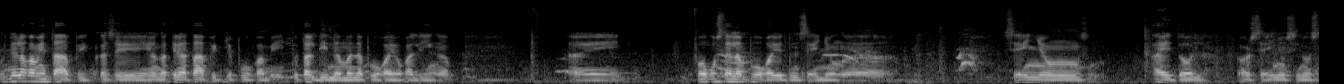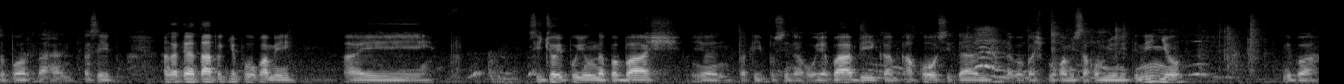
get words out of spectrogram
Huwag nyo lang kami topic kasi hanggang tinatopic nyo po kami, total di naman na po kayo kalingap. Ay, focus na lang po kayo dun sa inyong, ah, sa inyong idol or sa inyong sinusuportahan. Kasi hanggang tinatopic nyo po kami, ay si Joy po yung nababash. Yan, pati po si na Kuya Bobby, kam ako, si Dan, nababash po kami sa community ninyo. 'Di ba?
